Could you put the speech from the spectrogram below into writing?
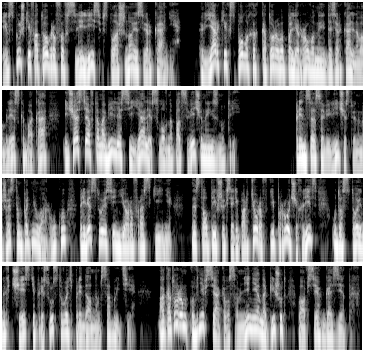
и вспышки фотографов слились в сплошное сверкание, в ярких сполохах которого полированные до зеркального блеска бока и части автомобиля сияли, словно подсвеченные изнутри. Принцесса величественным жестом подняла руку, приветствуя сеньора Фраскини, столпившихся репортеров и прочих лиц, удостоенных чести присутствовать при данном событии, о котором, вне всякого сомнения, напишут во всех газетах.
